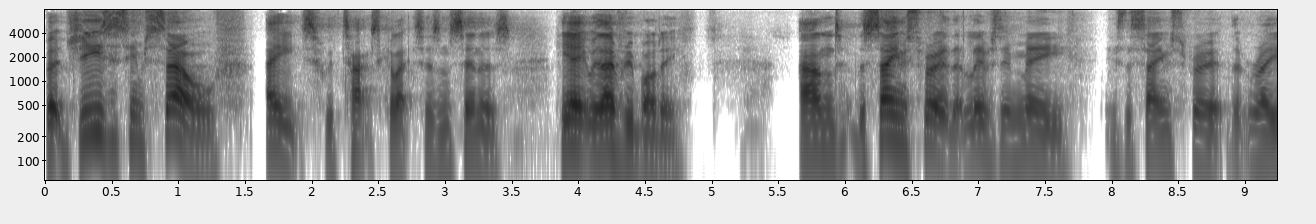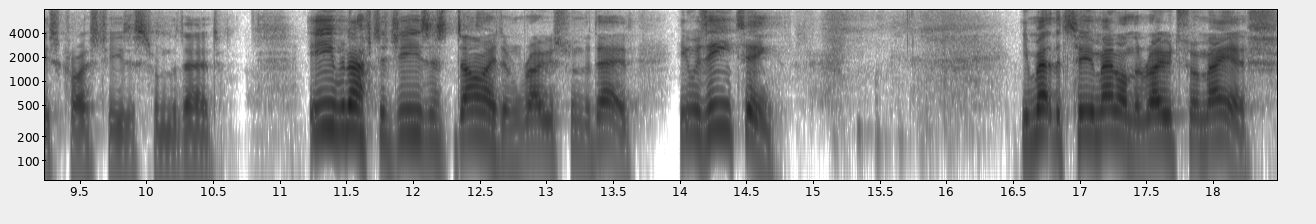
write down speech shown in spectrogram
But Jesus himself ate with tax collectors and sinners, he ate with everybody. And the same spirit that lives in me is the same spirit that raised Christ Jesus from the dead. Even after Jesus died and rose from the dead, he was eating. He met the two men on the road to Emmaus,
